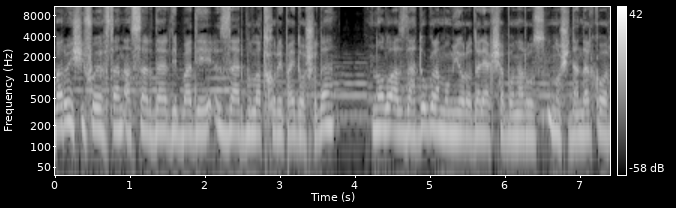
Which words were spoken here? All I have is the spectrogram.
Барои шифо ёфтан аз сардарди баъди зарбу латхӯрӣ пайдо шуда 0 грамм мумиёро дар як шабона рӯз нӯшидан дар кор.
